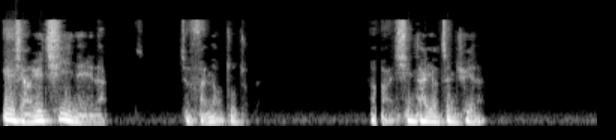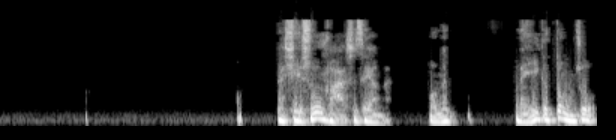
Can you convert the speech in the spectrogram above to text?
越想越气馁了，就烦恼做主了。啊，心态要正确了。那写书法是这样啊，我们。每一个动作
